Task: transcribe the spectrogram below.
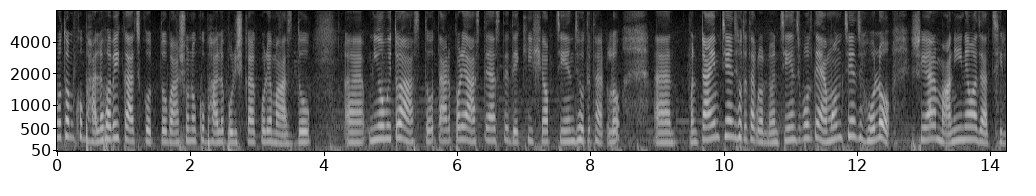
প্রথম খুব ভালোভাবেই কাজ করতো। বাসনও খুব ভালো পরিষ্কার করে মাজতো। নিয়মিত আসতো। তারপরে আস্তে আস্তে দেখি সব চেঞ্জ হতে থাকল। মানে টাইম চেঞ্জ হতে থাকল। চেঞ্জ বলতে এমন চেঞ্জ হলো, সে আর মানিয়ে নেওয়া যাচ্ছিল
